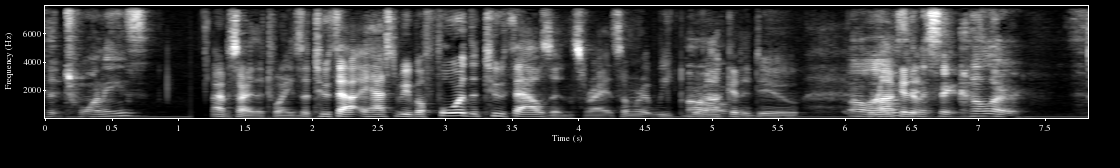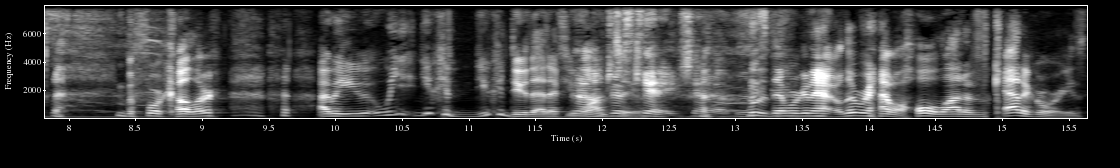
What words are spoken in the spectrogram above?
The twenties. I'm sorry, the twenties, the two thousand. It has to be before the two thousands, right? So we're, we we're not going to do. Oh, we're I not was gonna- say color. before color. I mean, we you could you could do that if you No, want I'm just to. kidding. Shut up. Then we're gonna have, then we're gonna have a whole lot of categories.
